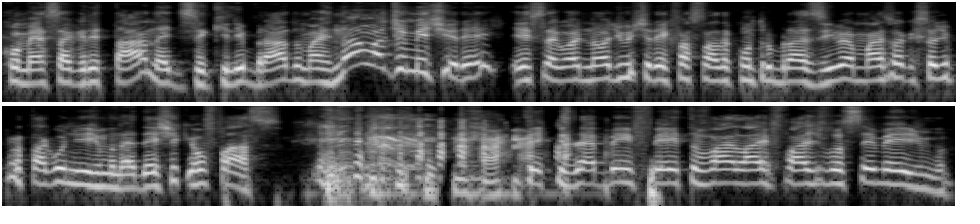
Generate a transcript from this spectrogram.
começa a gritar, né? Desequilibrado, mas não admitirei. Esse negócio de não admitirei que faça nada contra o Brasil é mais uma questão de protagonismo, né? Deixa que eu faço faço. Se quiser bem feito, vai lá e faz você mesmo.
